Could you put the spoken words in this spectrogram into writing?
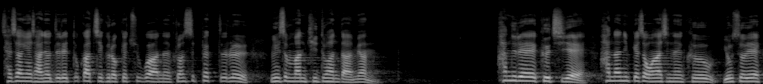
세상의 자녀들이 똑같이 그렇게 추구하는 그런 스펙들을 위해서만 기도한다면 하늘의 그 지혜, 하나님께서 원하시는 그 요소의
